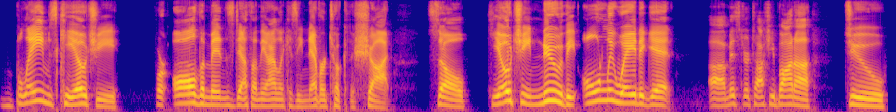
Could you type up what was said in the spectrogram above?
blames Kyochi for all the men's death on the island because he never took the shot. So Kyochi knew the only way to get uh, Mr. Tachibana to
